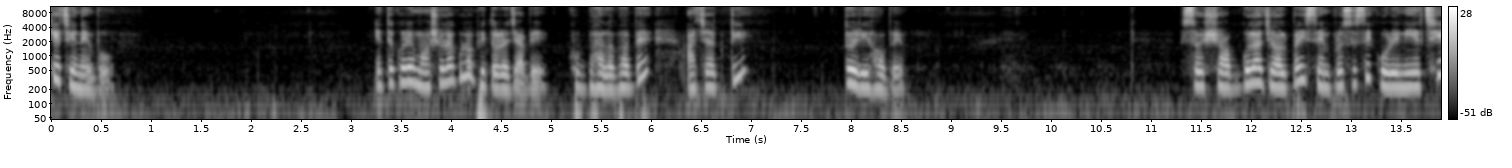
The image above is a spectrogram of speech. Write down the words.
কেচে নেব। এতে করে মশলাগুলো ভিতরে যাবে। খুব ভালোভাবে আচারটি তৈরি হবে। সো সবগুলা জলপাই সেম প্রসেসে করে নিয়েছি।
